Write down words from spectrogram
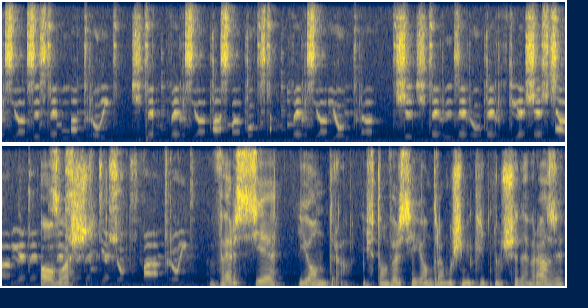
Wersja systemu Android. Wersja pasma podstaw. Wersja jądra. 340 O, właśnie. wersję jądra. I w tą wersję jądra musimy kliknąć 7 razy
